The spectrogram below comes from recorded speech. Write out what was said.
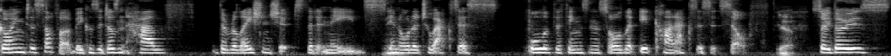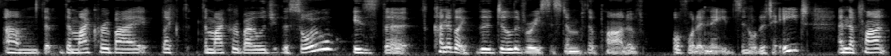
going to suffer because it doesn't have the relationships that it needs in order to access all of the things in the soil that it can't access itself. Yeah. So those um, the, the microbi like the microbiology of the soil is the kind of like the delivery system for the plant of of what it needs in order to eat, and the plant.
